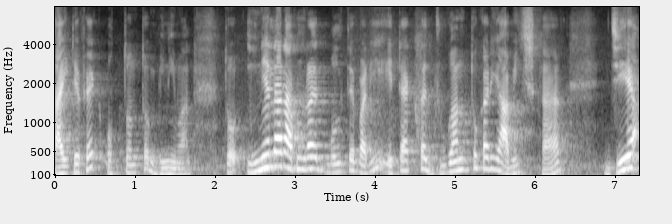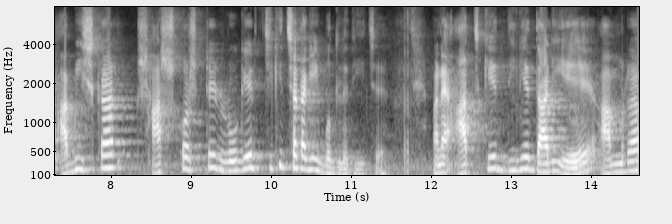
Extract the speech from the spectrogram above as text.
সাইড এফেক্ট অত্যন্ত মিনিমাল তো ইনহেলার আমরা বলতে পারি, এটা একটা যুগান্তকারী আবিষ্কার, যে আবিষ্কার শ্বাসকষ্টের রোগের চিকিৎসাটাকেই বদলে দিয়েছে। মানে আজকের দিনে দাঁড়িয়ে আমরা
